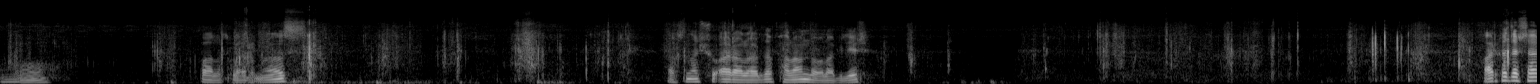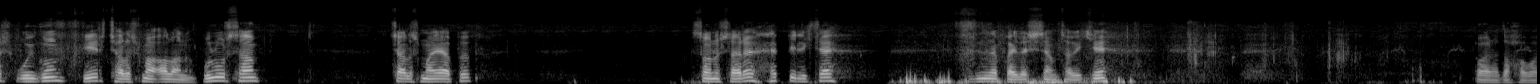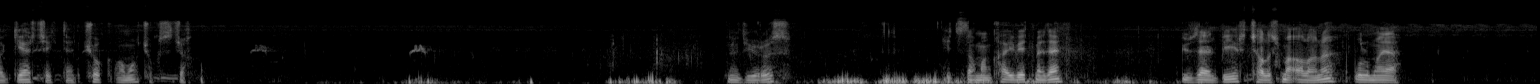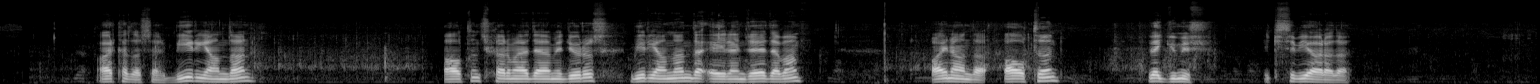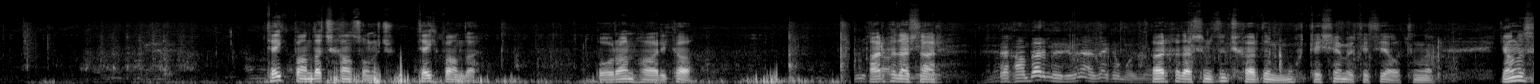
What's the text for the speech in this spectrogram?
Oo. Balıklarımız. Aslında şu aralarda falan da olabilir. Arkadaşlar uygun bir çalışma alanı bulursam çalışma yapıp sonuçları hep birlikte sizinle paylaşacağım tabii ki. Bu arada hava gerçekten çok ama çok sıcak. Ne diyoruz? Hiç zaman kaybetmeden güzel bir çalışma alanı bulmaya. Arkadaşlar bir yandan altın çıkarmaya devam ediyoruz. Bir yandan da eğlenceye devam. Aynı anda altın ve gümüş. İkisi bir arada. Tek panda çıkan sonuç. Tek panda. Oran harika. Arkadaşlar Peygamber mi oluyor? arkadaşımızın çıkardığı muhteşem ötesi altınlar. Yalnız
